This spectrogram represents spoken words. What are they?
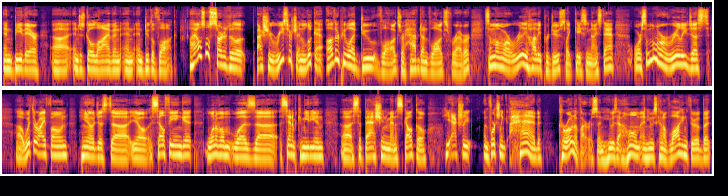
and be there uh, and just go live and, and, and do the vlog. I also started to actually research and look at other people that do vlogs or have done vlogs forever. Some of them are really highly produced, like Casey Neistat, or some of them are really just uh, with their iPhone, you know, just uh, you know, selfieing it. One of them was uh, stand-up comedian uh, Sebastian Maniscalco. He actually, unfortunately, had coronavirus and he was at home and he was kind of vlogging through it but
